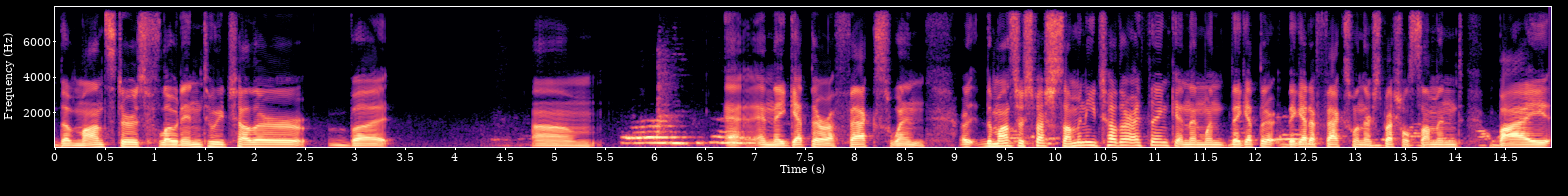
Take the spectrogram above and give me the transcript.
the monsters float into each other, but um, and they get their effects when the monsters special summon each other, I think, and then when they get their they get effects when they're special summoned by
